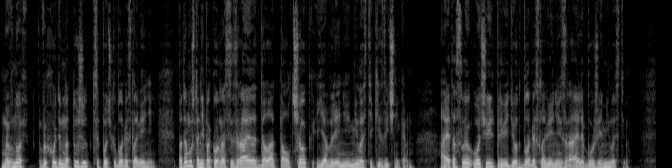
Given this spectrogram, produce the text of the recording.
Мы вновь выходим на ту же цепочку благословений, потому что непокорность Израиля дала толчок явлению милости к язычникам, а это, в свою очередь, приведет к благословению Израиля Божьей милостью.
